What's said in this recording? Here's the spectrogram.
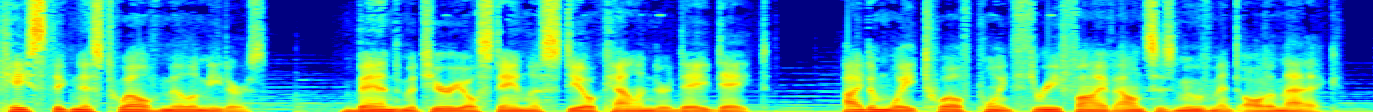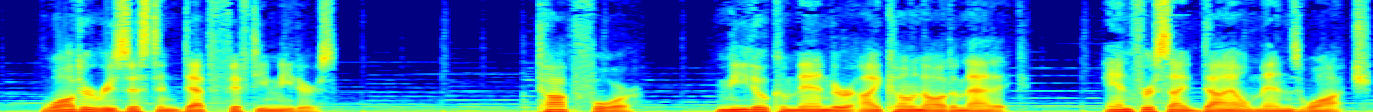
Case thickness 12 mm. Band material stainless steel calendar day date. Item weight 12.35 ounces movement automatic. Water resistant depth 50 meters. Top 4. Mido Commander Icon Automatic. Anthracite Dial Men's Watch.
